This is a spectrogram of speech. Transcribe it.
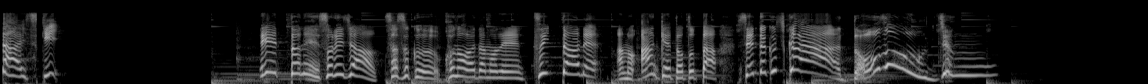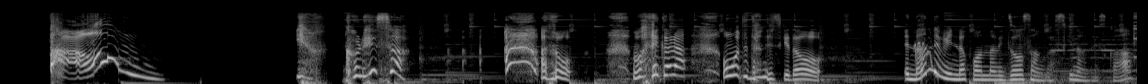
大好き。えーっとねそれじゃあ早速この間のねツイッターであのアンケートを取った選択肢からどうぞじゃん。バーン。いやこれさあの 前から思ってたんですけどえなんでみんなこんなにゾウさんが好きなんですか？だって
